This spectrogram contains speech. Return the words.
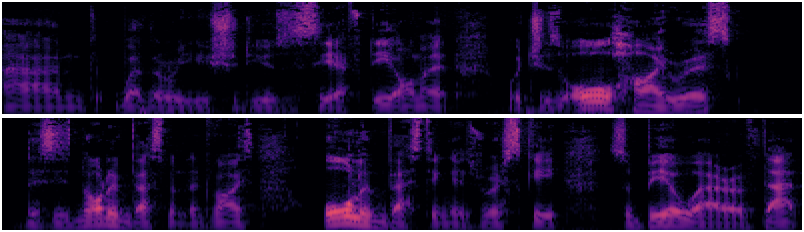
and whether you should use a CFD on it, which is all high risk. This is not investment advice. All investing is risky, so be aware of that.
